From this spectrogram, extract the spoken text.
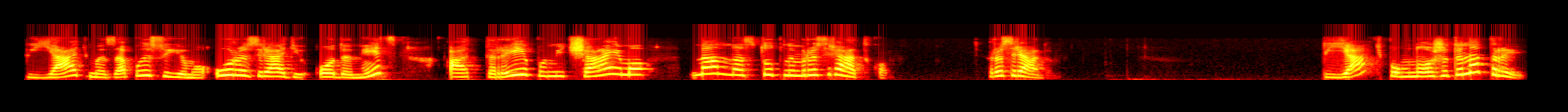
5 ми записуємо у розряді одиниць, а 3 помічаємо над наступним розрядком. розрядом. 5 помножити на 3.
